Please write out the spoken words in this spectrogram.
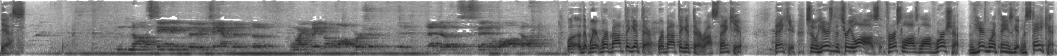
Yes. Notwithstanding the exam, the, point made on the law of worship, that doesn't suspend the law of health. Well, we're, we're about to get there. We're about to get there, Ross. Thank you. Thank you. So here's the three laws. First law is law of worship. And here's where things get mistaken.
